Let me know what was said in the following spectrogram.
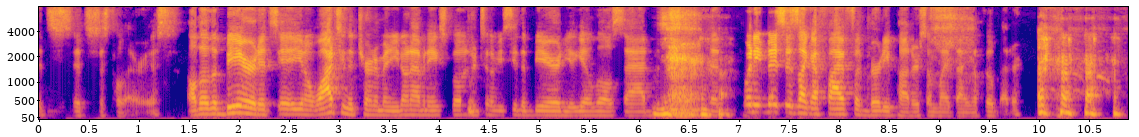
it's it's just hilarious. Although the beard, it's you know watching the tournament, you don't have any exposure to him. You see the beard, you get a little sad. when he misses like a five foot birdie putt or something like that, you'll feel better.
